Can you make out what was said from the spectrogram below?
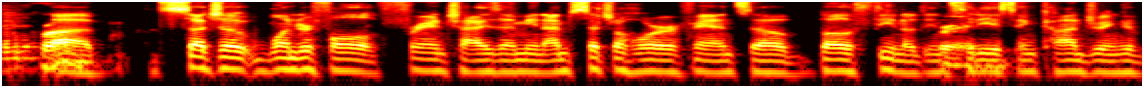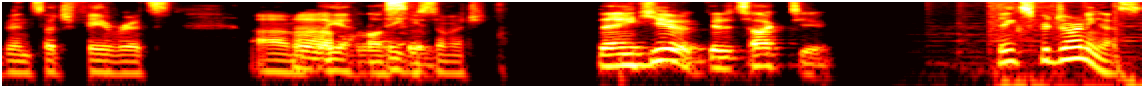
no uh, such a wonderful franchise. I mean, I'm such a horror fan. So both, you know, the Insidious and Conjuring have been such favorites. Um, oh, yeah, awesome. thank you so much. Thank you. Good to talk to you. Thanks for joining us.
